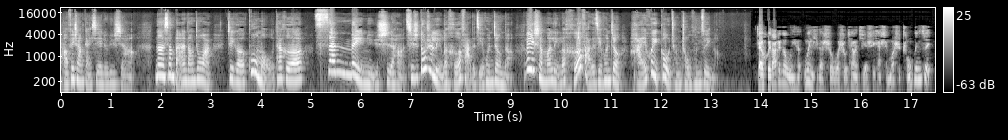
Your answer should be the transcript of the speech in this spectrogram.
好，非常感谢刘律师啊。那像本案当中啊，这个顾某他和三位女士哈，其实都是领了合法的结婚证的。为什么领了合法的结婚证还会构成重婚罪呢？在回答这个问问题的时候，我首先要解释一下什么是重婚罪。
